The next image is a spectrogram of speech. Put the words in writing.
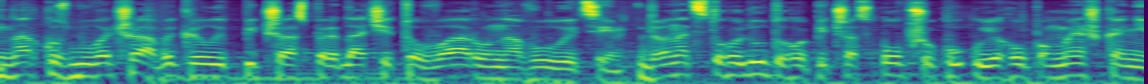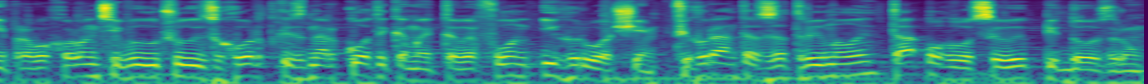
Наркозбувача викрили під час передачі товару на вулиці. 12 лютого під час обшуку у його помешканні правоохоронці вилучили згортки з наркотиками, телефон і гроші. Фігуранта затримали та оголосили підозру.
